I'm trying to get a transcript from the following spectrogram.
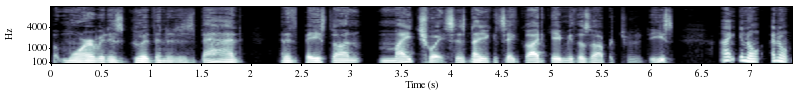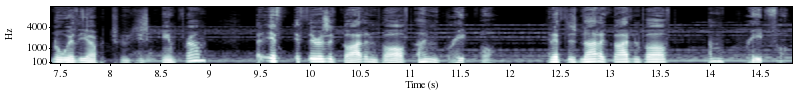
but more of it is good than it is bad and it's based on my choices. Now you can say God gave me those opportunities. I you know, I don't know where the opportunities came from, but if if there is a God involved, I'm grateful. And if there's not a God involved, I'm grateful.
